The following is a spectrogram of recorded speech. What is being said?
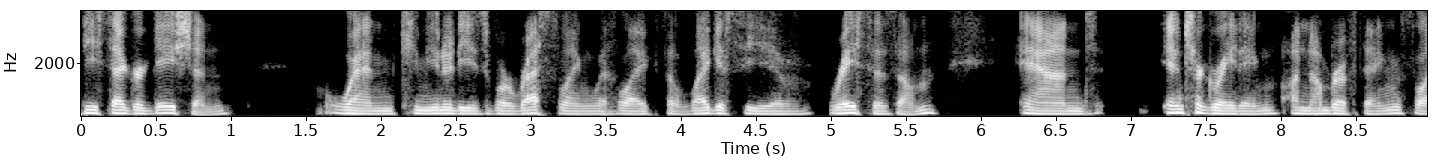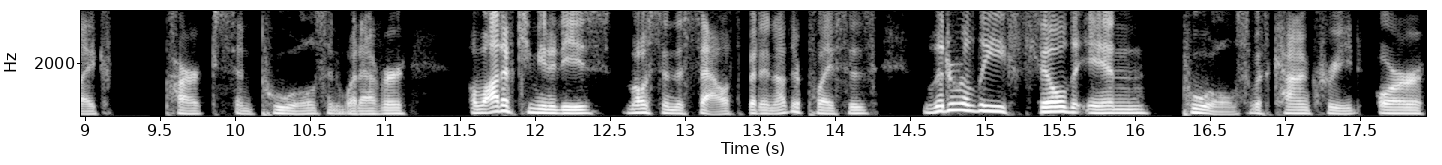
desegregation when communities were wrestling with like the legacy of racism and integrating a number of things like parks and pools and whatever, a lot of communities, most in the South, but in other places, literally filled in pools with concrete or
